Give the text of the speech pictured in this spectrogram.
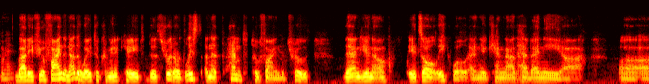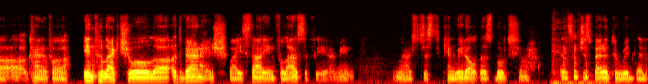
right. but if you find another way to communicate the truth or at least an attempt to find the truth then you know it's all equal and you cannot have any uh Uh, uh, uh, kind of a intellectual uh, advantage by studying philosophy i mean you know it's just can read all those books you know it's just better to read them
